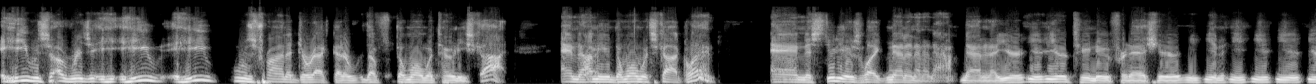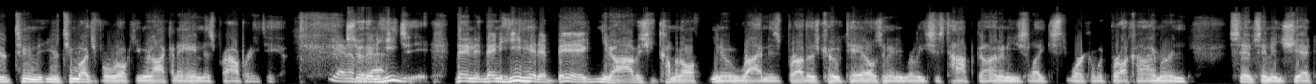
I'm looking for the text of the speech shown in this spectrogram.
he was originally he, he he was trying to direct that the the one with Tony Scott, and I mean the one with Scott Glenn. And the studio's like, no, no, no, no, no, no, no, you're, you're, you're too new for this. You're, you know, you, you, you're too, you're too much of a rookie. We're not going to hand this property to you. Yeah, so then that. he, then, then he hit it big, you know, obviously coming off, you know, riding his brother's coattails and then he releases Top Gun and he's like working with Bruckheimer and Simpson and shit.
